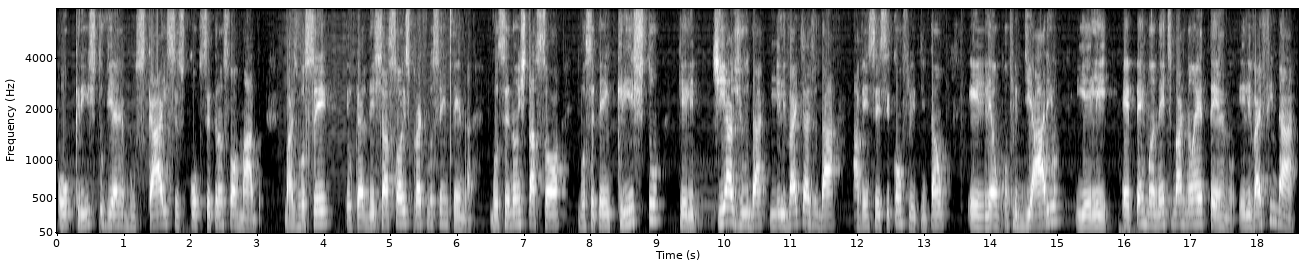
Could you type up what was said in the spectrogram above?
ou Cristo vier buscar e seus corpos ser transformados. Mas você, eu quero deixar só isso para que você entenda. Você não está só, você tem Cristo que ele te ajuda e ele vai te ajudar a vencer esse conflito. Então, ele é um conflito diário e ele é permanente, mas não é eterno. Ele vai findar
